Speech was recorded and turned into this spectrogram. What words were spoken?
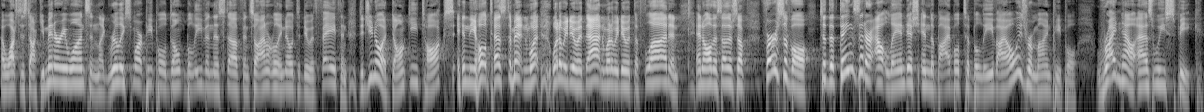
I watched this documentary once, and like really smart people don't believe in this stuff. And so I don't really know what to do with faith. And did you know a donkey talks in the Old Testament? And what, what do we do with that? And what do we do with the flood and, and all this other stuff? First of all, to the things that are outlandish in the Bible to believe, I always remind people right now as we speak,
